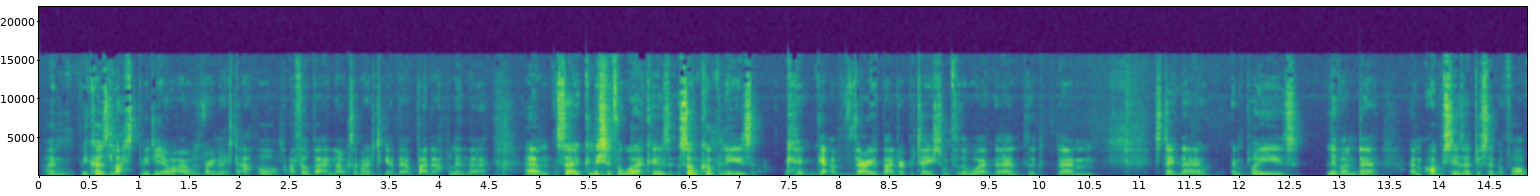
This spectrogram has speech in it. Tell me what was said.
And because last video I was very nice to Apple, I feel better now because I managed to get a bit of bad Apple in there. Um, so conditions for workers. Some companies get a very bad reputation for the work, uh, the um, state their employees live under. Um, obviously, as I've just said before,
